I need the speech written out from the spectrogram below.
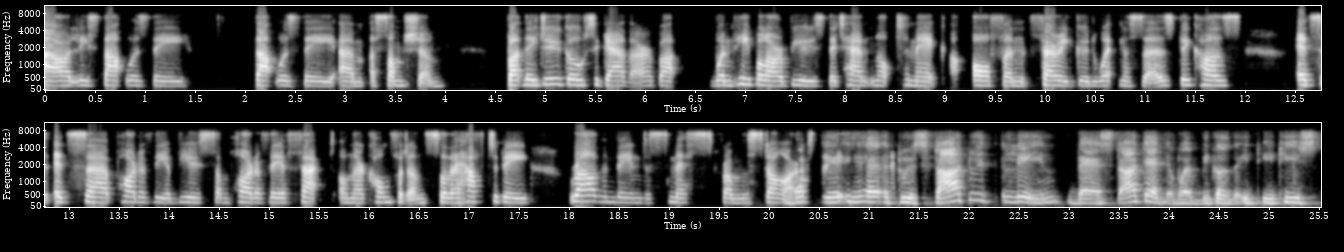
Or at least that was the that was the um, assumption. But they do go together. But when people are abused, they tend not to make often very good witnesses because it's it's uh, part of the abuse and part of the effect on their confidence. So they have to be rather than being dismissed from the start. But uh, to start with, Lynn, they started well, because it, it is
